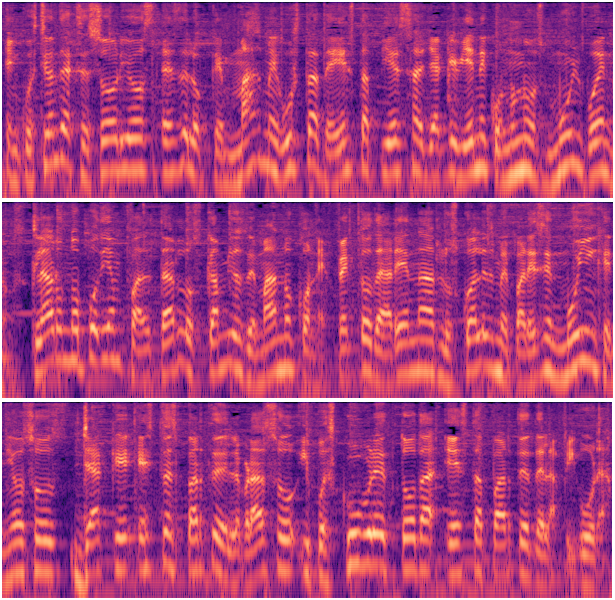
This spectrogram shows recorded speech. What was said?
En cuestión de accesorios es de lo que más me gusta de esta pieza ya que viene con unos muy buenos. Claro, no podían faltar los cambios de mano con efecto de arena, los cuales me parecen muy ingeniosos ya que esta es parte del brazo y pues cubre toda esta parte de la figura.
